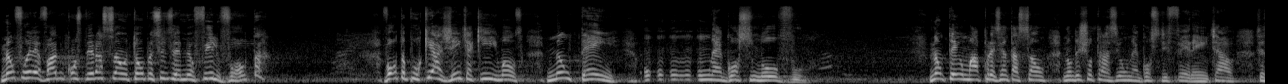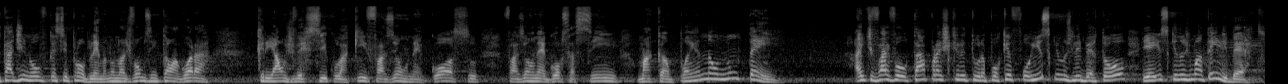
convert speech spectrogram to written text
Não foi levado em consideração. Então eu preciso dizer, meu filho, volta. Volta porque a gente aqui, irmãos, não tem um, um, um negócio novo. Não tem uma apresentação. Não deixa eu trazer um negócio diferente. Ah, você está de novo com esse problema. Não, nós vamos então agora criar uns versículos aqui, fazer um negócio, fazer um negócio assim, uma campanha. Não, não tem. A gente vai voltar para a Escritura, porque foi isso que nos libertou e é isso que nos mantém libertos.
